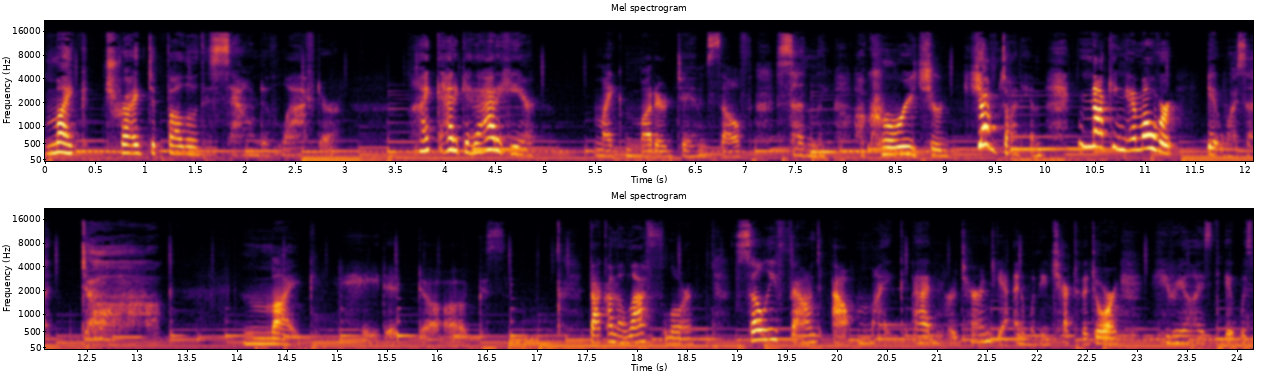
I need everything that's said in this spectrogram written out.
Mike tried to follow the sound of laughter. I gotta get out of here, Mike muttered to himself. Suddenly, a creature jumped on him, knocking him over. It was a dog. Mike hated dogs. Back on the last floor, Sully found out Mike hadn't returned yet, and when he checked the door, he realized it was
